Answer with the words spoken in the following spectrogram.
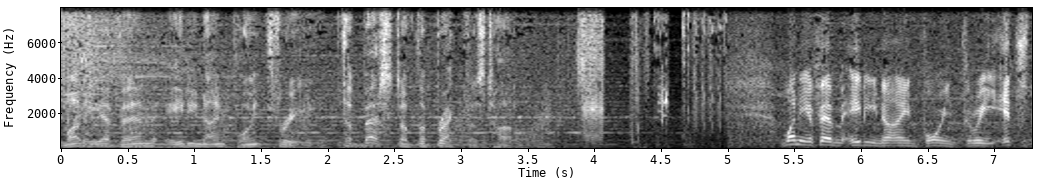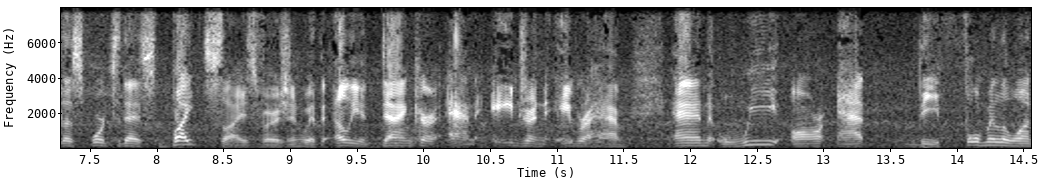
Money FM 89.3, the best of the breakfast huddle. Money FM 89.3, it's the Sports Desk bite sized version with Elliott Danker and Adrian Abraham. And we are at the Formula One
